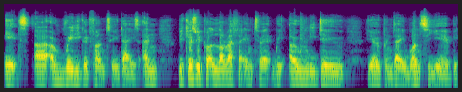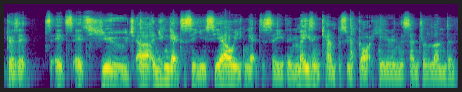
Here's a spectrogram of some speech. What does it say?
It's a really good fun two days, and because we put a lot of effort into it, we only do the open day once a year because it it's it's huge, uh, and you can get to see UCL. You can get to see the amazing campus we've got here in the centre of London.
